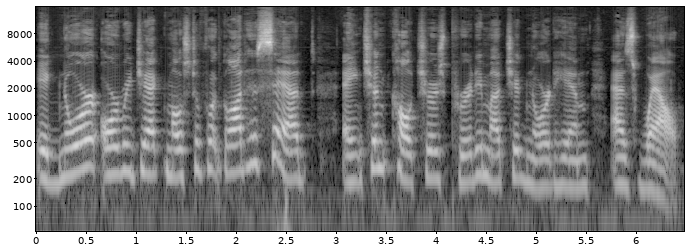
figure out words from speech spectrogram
ignore or reject most of what God has said, ancient cultures pretty much ignored him as well.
